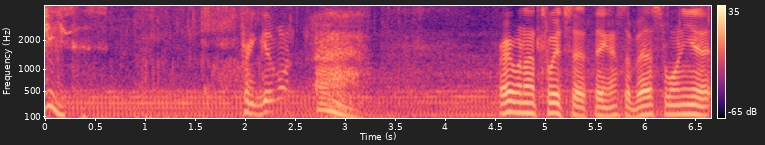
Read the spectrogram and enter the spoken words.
Jesus. Pretty good one. Right when I twitch that thing, that's the best one yet.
